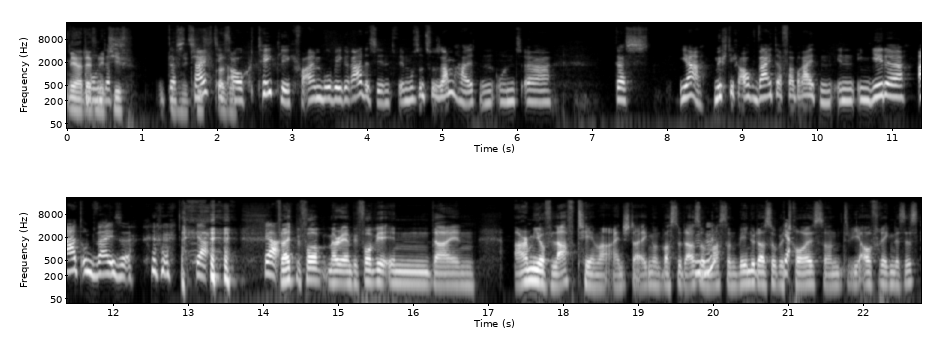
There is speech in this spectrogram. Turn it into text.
Ja, definitiv. Das, das definitiv. zeigt sich also, auch täglich, vor allem wo wir gerade sind. Wir müssen zusammenhalten und äh, das, ja, möchte ich auch weiter verbreiten, in, in jeder Art und Weise. ja. ja. Vielleicht bevor, Marianne, bevor wir in dein Army of Love-Thema einsteigen und was du da so mhm. machst und wen du da so betreust ja. und wie aufregend das ist.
